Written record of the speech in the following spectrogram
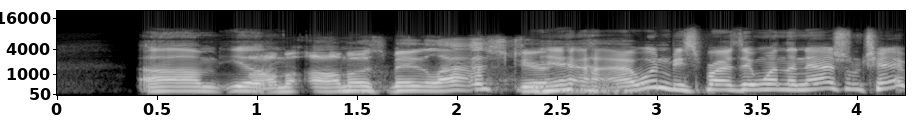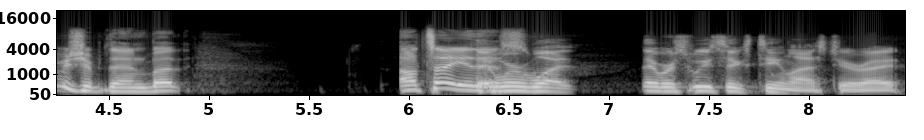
um, you know, almost made it last year. yeah, I wouldn't be surprised they won the national championship then. But I'll tell you They this: were what? They were Sweet 16 last year, right?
